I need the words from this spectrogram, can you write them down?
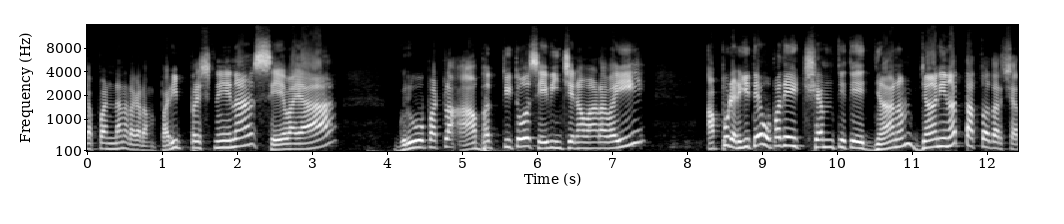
చెప్పండి అని అడగడం. పరిప్రశ్నేనా సేవయా గురువు పట్ల ఆభక్తితో సేవించిన వాడవై అప్పుడు అడిగితే ఉపదేశంతితే జ్ఞానం జ్ఞానిన తత్వదర్శన.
